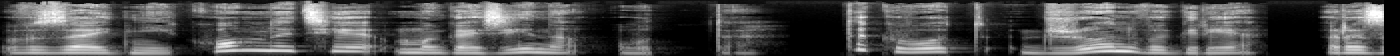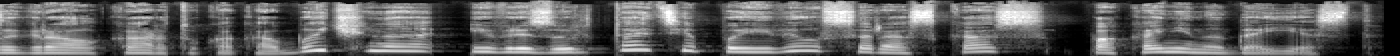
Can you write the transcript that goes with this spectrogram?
в задней комнате магазина Отто. Так вот, Джон в игре Разыграл карту, как обычно, и в результате появился рассказ «Пока не надоест».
